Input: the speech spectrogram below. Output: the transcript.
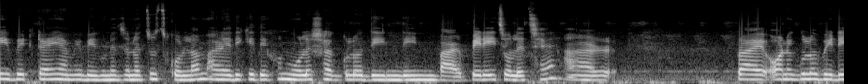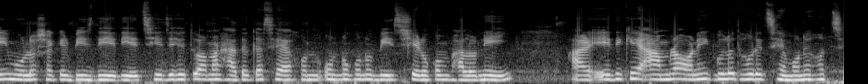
এই বেডটাই আমি বেগুনের জন্য চুজ করলাম। আর এদিকে দেখুন মূলো শাকগুলো দিন দিন বেড়েই চলেছে। আর প্রায় অনেকগুলো বেডেই মূলো শাকের বীজ দিয়ে দিয়েছি। যেহেতু আমার হাতের কাছে এখন অন্য কোনো বীজ সেরকম ভালো নেই। আর এদিকে আমরা অনেকগুলো ধরেছে, মনে হচ্ছে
